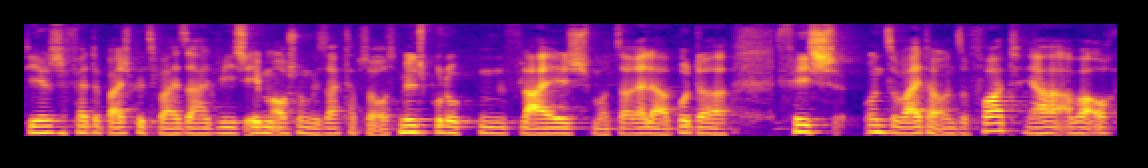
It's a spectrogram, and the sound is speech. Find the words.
Tierische Fette beispielsweise halt, wie ich eben auch schon gesagt habe, so aus Milchprodukten, Fleisch, Mozzarella, Butter, Fisch und so weiter und so fort. Ja, aber auch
